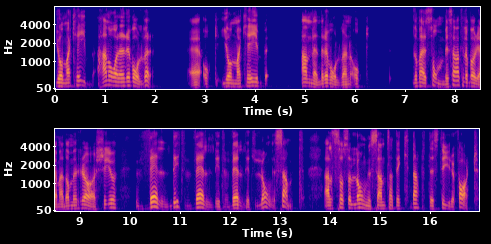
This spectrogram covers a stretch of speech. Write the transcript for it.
John McCabe, han har en revolver. Eh, och John McCabe använder revolvern och de här zombisarna till att börja med, de rör sig ju väldigt, väldigt, väldigt långsamt. Alltså så långsamt så att det knappt är styrfart.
